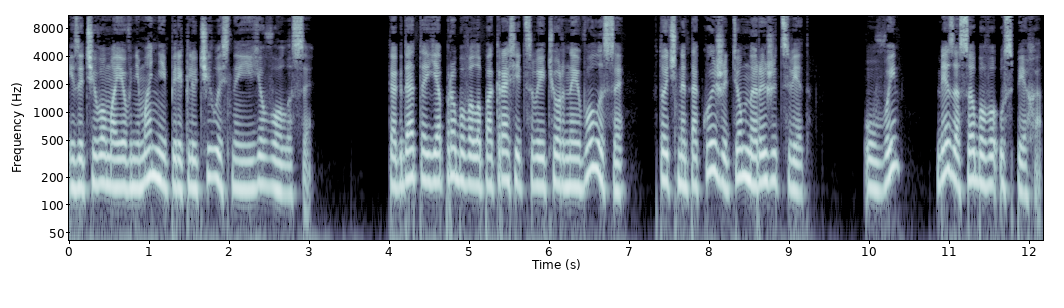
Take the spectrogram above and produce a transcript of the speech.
из-за чего мое внимание переключилось на ее волосы. Когда-то я пробовала покрасить свои черные волосы в точно такой же темно рыжий цвет. Увы, без особого успеха.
